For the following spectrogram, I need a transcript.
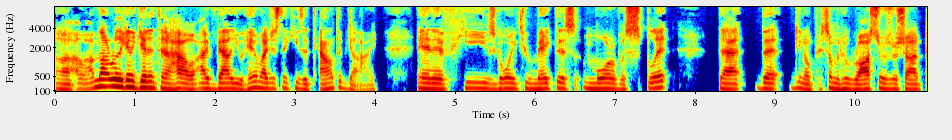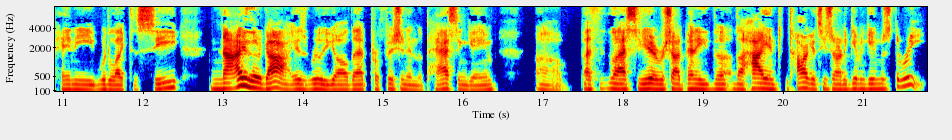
Uh, I'm not really going to get into how I value him. I just think he's a talented guy, and if he's going to make this more of a split that that you know someone who rosters Rashad Penny would like to see, neither guy is really all that proficient in the passing game. Uh, last year Rashad Penny the the high end targets he saw in a given game was three.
